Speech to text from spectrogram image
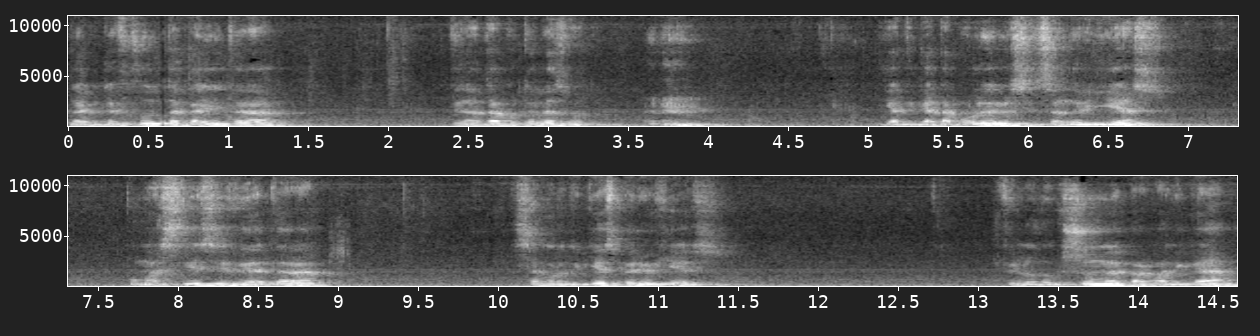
να επιτευχθούν τα καλύτερα δυνατά αποτελέσματα. για την καταπολέμηση της ανεργίας που μαστίζει ιδιαίτερα στις αγροτικές περιοχές. Φιλοδοξούμε πραγματικά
